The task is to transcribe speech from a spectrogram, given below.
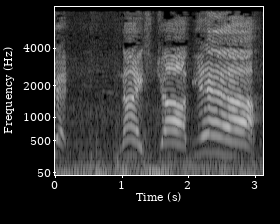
shit. Nice job. Yeah.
